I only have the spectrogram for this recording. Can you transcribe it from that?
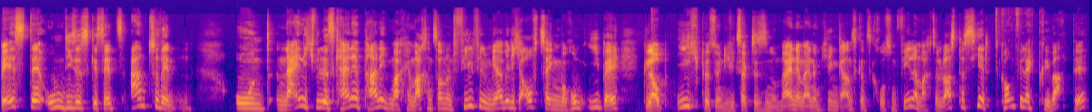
Beste, um dieses Gesetz anzuwenden. Und nein, ich will jetzt keine Panikmache machen, sondern viel, viel mehr will ich aufzeigen, warum eBay, glaube ich persönlich, wie gesagt, das ist nur meine Meinung, hier einen ganz, ganz großen Fehler macht. Weil was passiert? Kommen vielleicht Private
